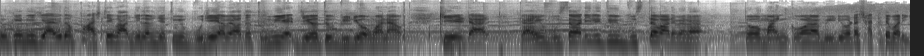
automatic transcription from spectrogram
লুকিয়ে দিয়েছি। আমি তো ফার্স্টেই ভাবছিলাম যে তুমি বুঝে যাবে অত তুমি যেহেতু ভিডিও বানাও ক্রিয়েটার তাই আমি বুঝতে পারিনি তুমি বুঝতে পারবে না। তো মাইন্ড করো না ভিডিওটা ছাড়তে পারি?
